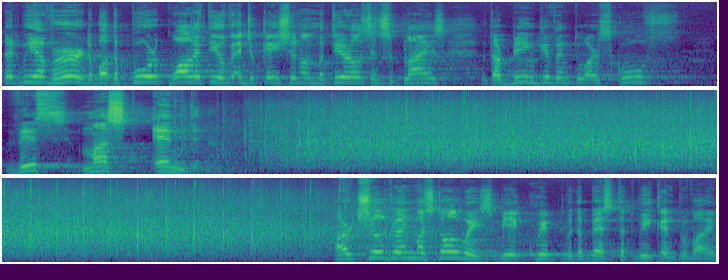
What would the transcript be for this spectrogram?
that we have heard about the poor quality of educational materials and supplies that are being given to our schools, this must end. Our children must always be equipped with the best that we can provide.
